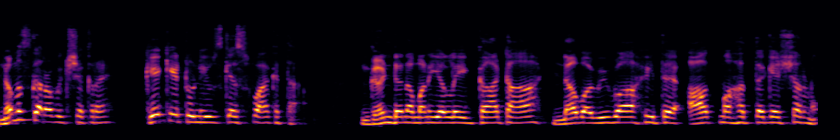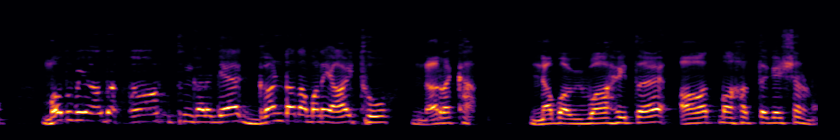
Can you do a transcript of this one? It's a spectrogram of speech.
ನಮಸ್ಕಾರ ವೀಕ್ಷಕರೇ, ಕೆ ಕೆ ಟು ನ್ಯೂಸ್ಗೆ ಸ್ವಾಗತ. ಗಂಡನ ಮನೆಯಲ್ಲಿ ಕಾಟ ನವ ವಿವಾಹಿತೆ ಆತ್ಮಹತ್ಯೆಗೆ ಶರಣು. ಮದುವೆಯಾದ ಆರು ತಿಂಗಳಿಗೆ ಗಂಡನ ಮನೆ ಆಯ್ತು ನರಕ. ನವ ವಿವಾಹಿತೆ ಆತ್ಮಹತ್ಯೆಗೆ ಶರಣು.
